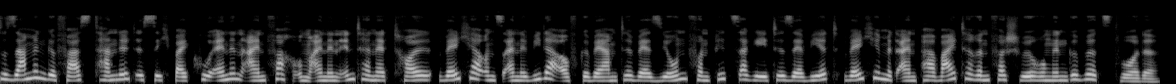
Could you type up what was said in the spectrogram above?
Zusammengefasst handelt es sich bei QN einfach um einen Internet-Troll, welcher uns eine wiederaufgewärmte Version von Pizzagate serviert, welche mit ein paar weiteren Verschwörungen gewürzt wurde.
